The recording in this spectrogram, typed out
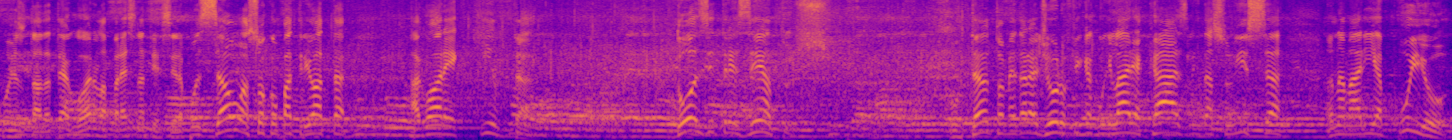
com o resultado até agora. Ela aparece na terceira posição. A sua compatriota agora é quinta. 12,300. Portanto, a medalha de ouro fica com Hilária Kaslin, da Suíça. Ana Maria Puyo,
